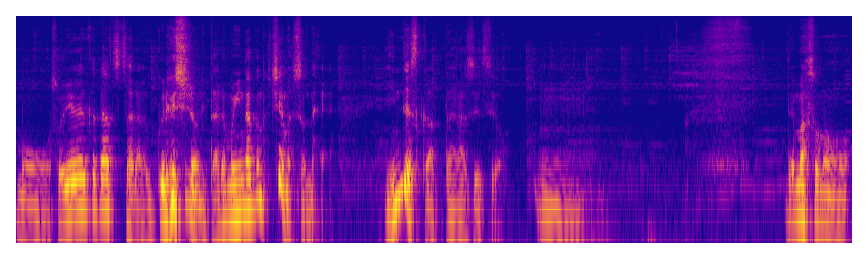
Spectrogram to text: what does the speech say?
もうそういうやり方やってたらウクレレ市場に誰もいなくなっちゃいますよね。いいんですかって話ですよ。うん、でまあその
